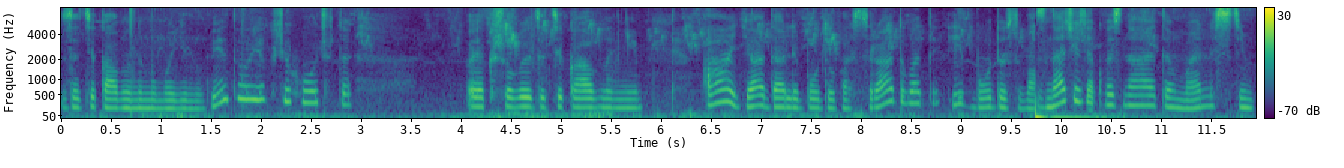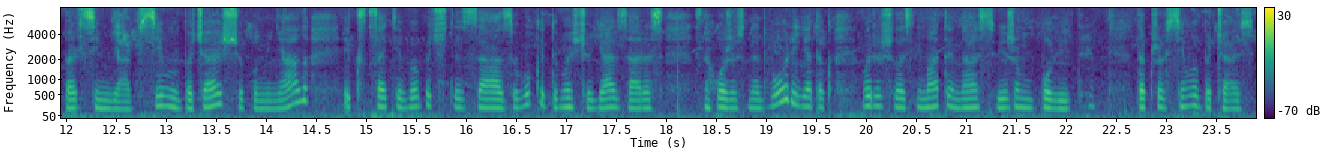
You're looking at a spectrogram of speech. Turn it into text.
зацікавленими моїм відео, якщо хочете, якщо ви зацікавлені. А я далі буду вас радувати і буду з вами. Значить, як ви знаєте, у мене Steam сім'я. Всім вибачаю, що поміняла. І, кстати, вибачте за звуки, тому що я зараз знаходжусь на дворі. Я так вирішила знімати на свіжому повітрі. Так що всім вибачаюсь.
